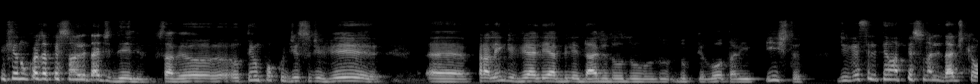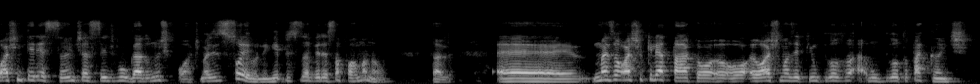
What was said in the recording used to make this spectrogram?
Enfim, eu não gosto da personalidade dele, sabe? Eu, eu tenho um pouco disso de ver, é, para além de ver ali a habilidade do, do, do, do, piloto ali em pista, de ver se ele tem uma personalidade que eu acho interessante a ser divulgado no esporte. Mas isso sou eu, ninguém precisa ver dessa forma, não, sabe? É, mas eu acho que ele ataca. Eu, eu, eu acho o Mazepin um piloto, um piloto atacante.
